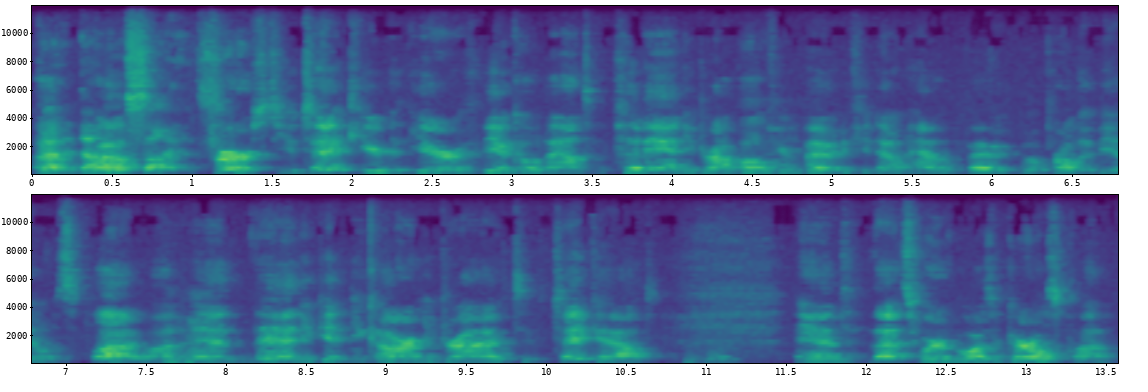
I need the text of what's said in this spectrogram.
Got it down well, science. First, you take your, your vehicle down to the put in, you drop off your boat. If you don't have a boat, we'll probably be able to supply one. Mhm. And then you get in your car and you drive to the takeout. Mhm. And that's where the Boys and Girls Club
